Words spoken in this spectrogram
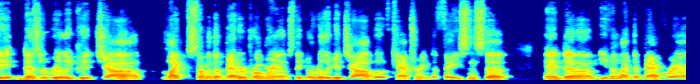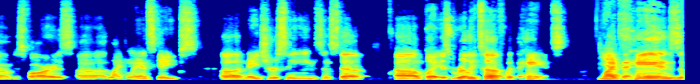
it does a really good job. Like some of the better programs, they do a really good job of capturing the face and stuff and um, even like the background as far as uh, like landscapes, uh, nature scenes and stuff. Uh, but it's really tough with the hands. Yes. Like the hands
